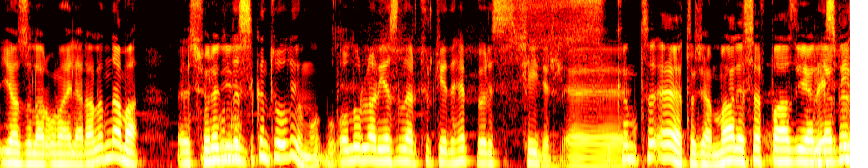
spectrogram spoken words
yazılar, onaylar alındı ama e, Bunda sıkıntı oluyor mu? Bu olurlar yazılar Türkiye'de hep böyle şeydir. e, sıkıntı evet hocam. Maalesef bazı yerlerde resmi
